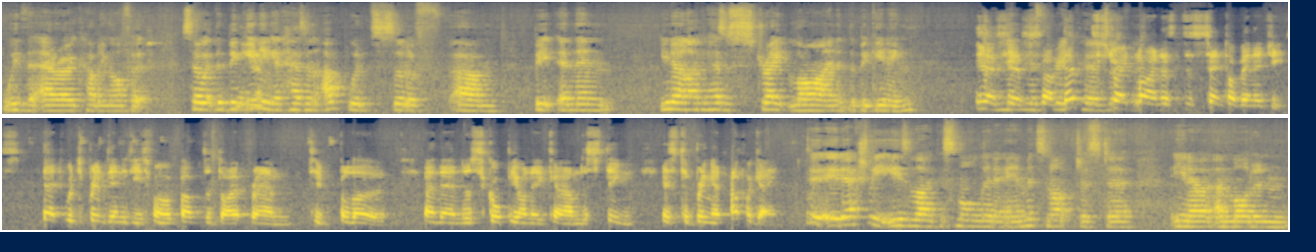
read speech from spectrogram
with the arrow coming off it. So at the beginning, yeah. it has an upward sort of um, bit, and then you know, like it has a straight line at the beginning. Yes, yes. Um, that straight line is the descent of energies. That which brings energies from above the diaphragm to below, and then the scorpionic, um, the sting, is to bring it up again. It actually is like a small letter M. It's not just a, you know, a modern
